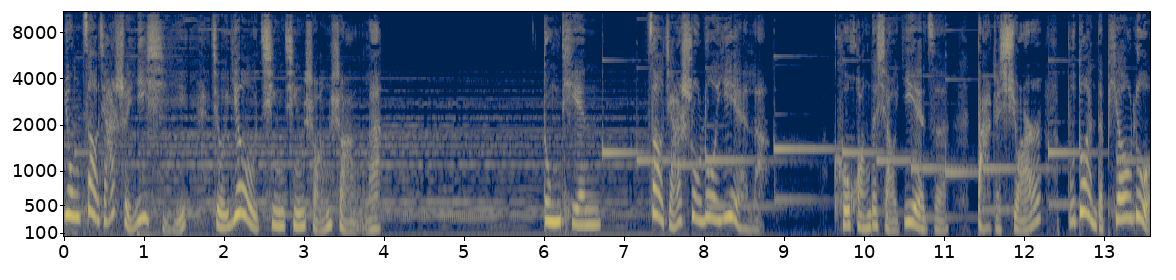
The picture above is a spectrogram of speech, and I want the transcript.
用皂荚水一洗，就又清清爽爽了。冬天，皂荚树落叶了，枯黄的小叶子打着旋儿，不断的飘落，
